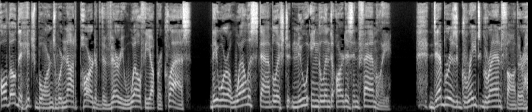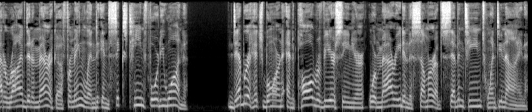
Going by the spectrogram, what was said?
Although the Hitchborns were not part of the very wealthy upper class, they were a well established New England artisan family. Deborah's great grandfather had arrived in America from England in 1641. Deborah Hitchborn and Paul Revere Sr. were married in the summer of 1729.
